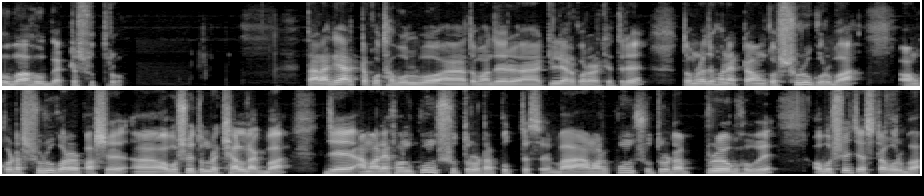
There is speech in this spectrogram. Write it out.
হুবাহুব একটা সূত্র। তার আগে আরেকটা কথা বলব তোমাদের ক্লিয়ার করার ক্ষেত্রে। তোমরা যখন একটা অঙ্ক শুরু করবা, অঙ্কটা শুরু করার পাশে অবশ্যই তোমরা খেয়াল রাখবা যে আমার এখন কোন সূত্রটা পড়তেছে বা আমার কোন সূত্রটা প্রয়োগ হবে, অবশ্যই চেষ্টা করবা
